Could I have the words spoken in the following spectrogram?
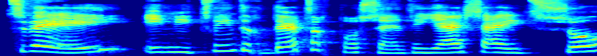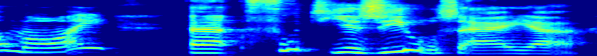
Twee, in die 20, 30 procent, en jij zei het zo mooi, uh, voed je ziel, zei je.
